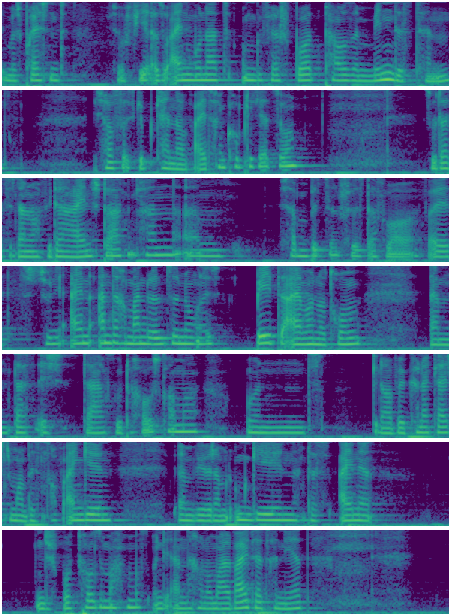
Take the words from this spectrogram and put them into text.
dementsprechend so vier, also einen Monat ungefähr Sportpause mindestens. Ich hoffe, es gibt keine weiteren Komplikationen sodass ich dann noch wieder reinstarten kann. Ähm, ich habe ein bisschen Schiss davor, weil jetzt schon die eine andere Mandelentzündung und ich bete einfach nur darum, ähm, dass ich da gut rauskomme. Und genau, wir können ja gleich noch mal ein bisschen drauf eingehen, ähm, wie wir damit umgehen, dass eine eine Sportpause machen muss und die andere normal weiter trainiert.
